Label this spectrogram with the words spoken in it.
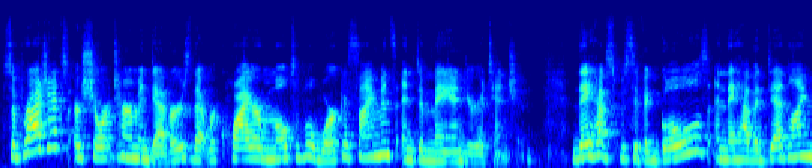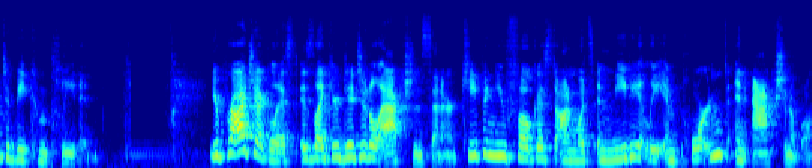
So, projects are short term endeavors that require multiple work assignments and demand your attention. They have specific goals and they have a deadline to be completed. Your project list is like your digital action center, keeping you focused on what's immediately important and actionable.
